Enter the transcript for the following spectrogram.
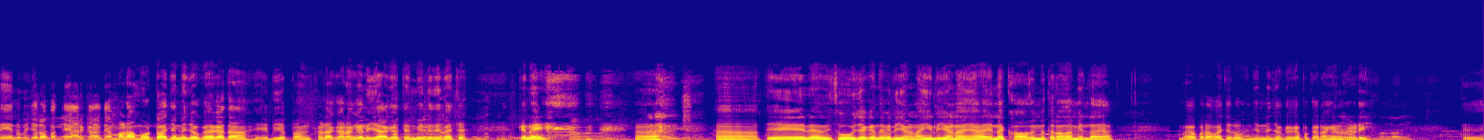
ਤੇ ਇਹਨੂੰ ਵੀ ਚਲੋ ਆਪਾਂ ਤਿਆਰ ਕਰਦੇ ਆ ਮਾੜਾ ਮੋਟਾ ਜਿੰਨੇ ਜੋਗ ਹੈਗਾ ਤਾਂ ਇਹ ਵੀ ਆਪਾਂ ਖੜਾ ਕਰਾਂਗੇ ਲਿਜਾ ਕੇ ਉੱਥੇ ਮੇਲੇ ਦੇ ਵਿੱਚ, ਕਿ ਨਹੀਂ? ਹਾਂ ਹਾਂ, ਤੇ ਇਹਨਾਂ ਦੀ ਸੋਚ ਆ, ਕਹਿੰਦੇ ਵੀ ਲਿਜਾਣਾ ਹੀ ਲਿਜਾਣਾ ਆ, ਇਹਨਾਂ ਖਾਸ ਮਿੱਤਰਾਂ ਦਾ ਮੇਲਾ ਆ। ਮੈਂ ਕਿਹਾ ਭਰਾਵਾ ਚਲੋ, ਜਿੰਨੇ ਜੋਗ ਹੈਗਾ ਆਪਾਂ ਕਰਾਂਗੇ ਇਹਨੂੰ ਰੈਡੀ ਤੇ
